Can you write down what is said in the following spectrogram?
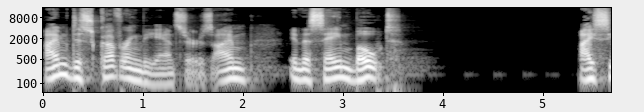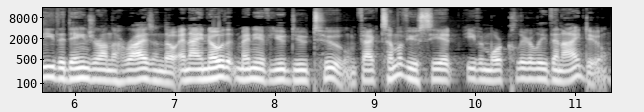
I'm discovering the answers. I'm in the same boat. I see the danger on the horizon, though, and I know that many of you do too. In fact, some of you see it even more clearly than I do.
